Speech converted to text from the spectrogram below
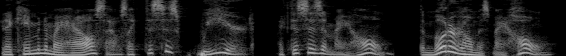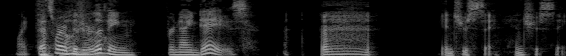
and I came into my house, I was like this is weird. Like this isn't my home. The motorhome is my home. Like that's where I've been living for 9 days. interesting. Interesting.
